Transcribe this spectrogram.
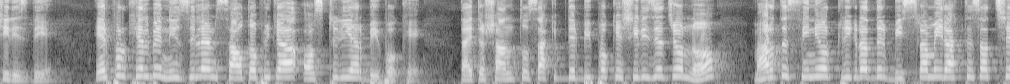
সিরিজ দিয়ে। এরপর খেলবে নিউজিল্যান্ড সাউথ আফ্রিকা, অস্ট্রেলিয়ার বিপক্ষে। তাই তো শান্ত সাকিবদের বিপক্ষে সিরিজের জন্য ভারতের সিনিয়র ক্রিকেটারদের বিশ্রামেই রাখতে চাচ্ছে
